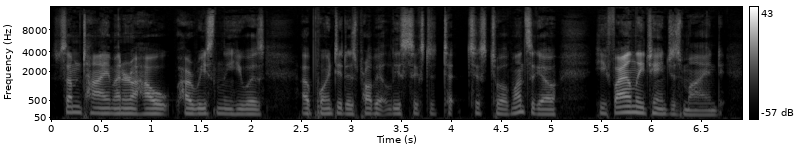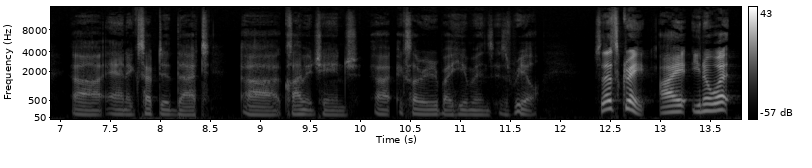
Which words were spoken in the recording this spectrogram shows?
sometime I don't know how how recently he was appointed is probably at least six to t- six to twelve months ago he finally changed his mind uh, and accepted that uh, climate change uh, accelerated by humans is real. So that's great. I you know what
